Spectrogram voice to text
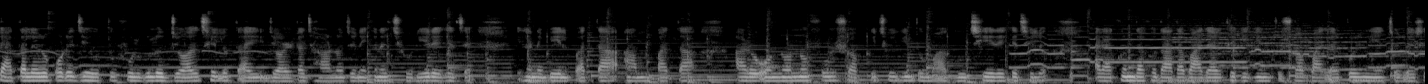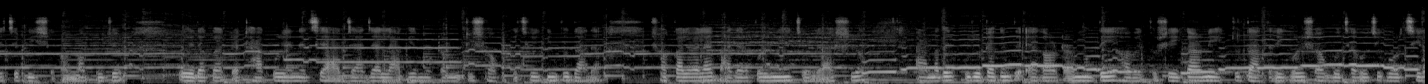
চাতালের ওপরে যেহেতু ফুলগুলো জল ছিল, তাই জলটা ঝাড়ানোর জন্য এখানে ছড়িয়ে রেখেছে। এখানে বেলপাতা, আম পাতা আর অন্য অন্য ফুল সব কিছুই কিন্তু মা গুছিয়ে রেখেছিল। আর এখন দেখো দাদা বাজার থেকে কিন্তু সব বাজার করে নিয়ে চলে এসেছে বিশ্বকর্মা পুজোর। তো দেখো একটা ঠাকুর এনেছে, আর যা যা লাগে মোটামুটি সব কিছুই কিন্তু দাদা সকালবেলায় বাজার করে নিয়ে চলে আসলো। আর আমাদের পুজোটা কিন্তু এগারোটার মধ্যেই হবে, তো সেই কারণে একটু তাড়াতাড়ি করে সব গোছাগুছি করছিল।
